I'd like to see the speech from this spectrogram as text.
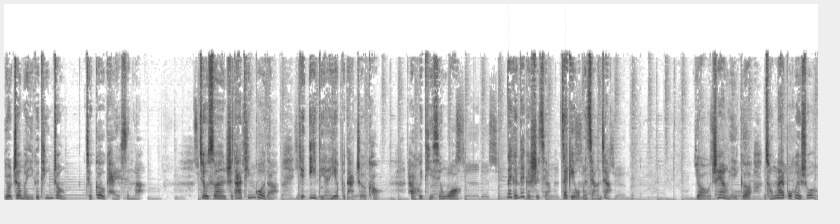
有这么一个听众就够开心了，就算是他听过的，也一点也不打折扣，还会提醒我那个那个事情再给我们讲讲。有这样一个从来不会说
